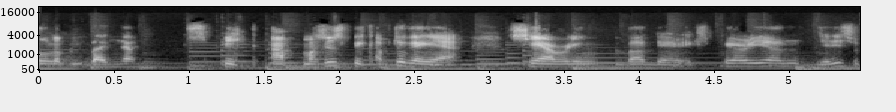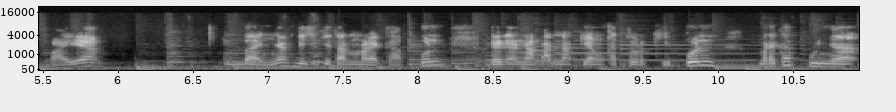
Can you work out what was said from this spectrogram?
lebih banyak speak up maksudnya speak up tuh kayak sharing about their experience jadi supaya banyak di sekitar mereka pun dan anak-anak yang ke Turki pun mereka punya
